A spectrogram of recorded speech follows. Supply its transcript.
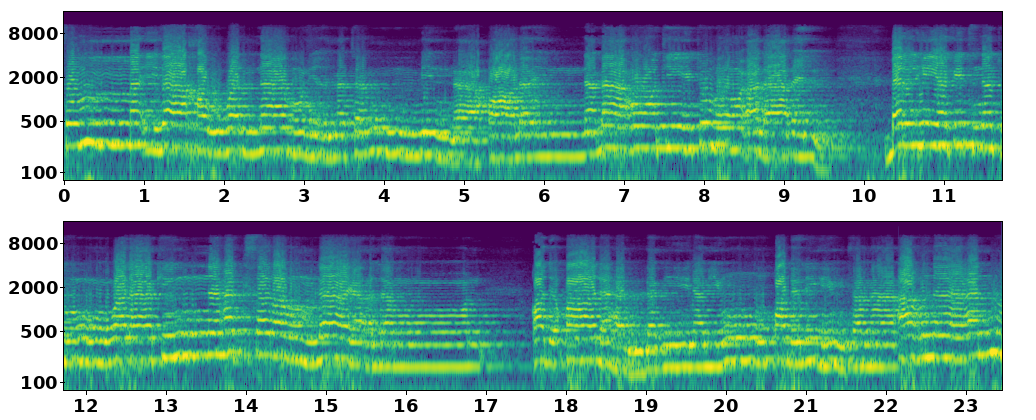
ثم إذا خولناه نعمة منا قال إنما أوتيته على علم بل هي فتنة ولكن أكثرهم لا يعلمون. قد قالها الذين من قبلهم فما أغنى عنهم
